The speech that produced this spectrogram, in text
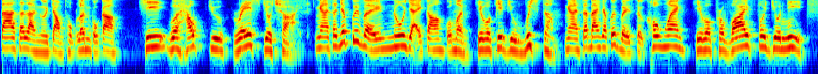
ta sẽ là người chồng thuộc linh của con. He will help you raise your child. Ngài sẽ giúp quý vị nuôi dạy con của mình. He will give you wisdom. Ngài sẽ ban cho quý vị sự khôn ngoan. He will provide for your needs.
